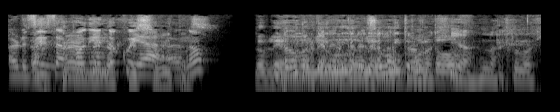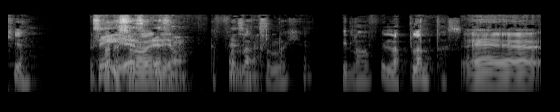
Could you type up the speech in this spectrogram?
Ahora sí está poniendo cuidado, ¿no? jesuitas. No, porque le interesa la www. astrología, la astrología, Sí, Por eso es lo eso. vendieron. es por Eso. la astrología y, los- y las plantas. Eh,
